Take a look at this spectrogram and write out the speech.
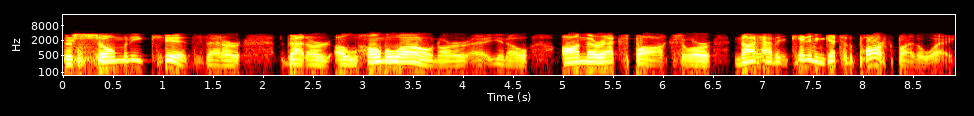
There's so many kids that are that are home alone or uh, you know on their Xbox or not having can't even get to the park by the way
